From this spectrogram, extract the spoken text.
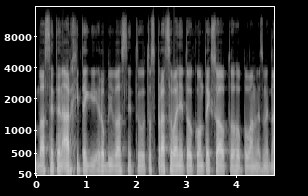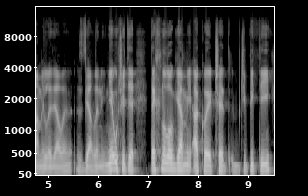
vlastne ten architekt robí vlastne tú, to spracovanie toho kontextu a od toho podľa mňa sme na mile vzdialení. Neurčite technológiami ako je chat GPT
